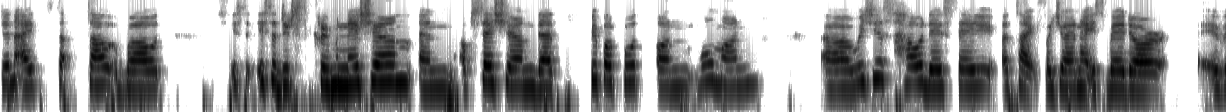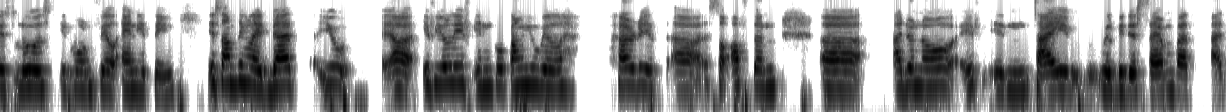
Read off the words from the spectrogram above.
then I thought about it's, it's a discrimination and obsession that people put on women, uh, which is how they say a tight vagina is better. If it's loose, it won't feel anything. It's something like that. You, uh, if you live in Kupang, you will hear it uh, so often. Uh, I don't know if in Thai will be the same, but I,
